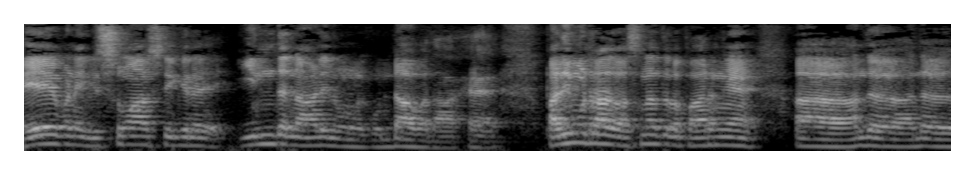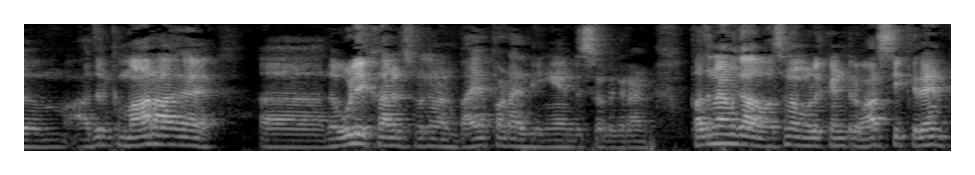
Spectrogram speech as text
தேவனை விசுவாசிக்கிற இந்த நாளில் உங்களுக்கு உண்டாவதாக. பதிமூன்றாவது வசனத்துல பாருங்க. அந்த அந்த அதற்கு மாறாக அந்த ஊழியக்காரன் சொல்கிறான் பயப்படாதீங்க என்று சொல்கிறான். பதினான்காவது வசனம் உங்களுக்கு என்று வாசிக்கிறேன்.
